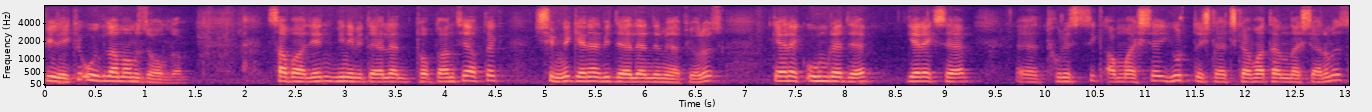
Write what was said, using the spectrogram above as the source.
bir iki uygulamamız oldu. Sabahleyin mini bir değerlendirme toplantı yaptık. Şimdi genel bir değerlendirme yapıyoruz. Gerek Umre'de gerekse e, turistik amaçlı yurt dışına çıkan vatandaşlarımız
